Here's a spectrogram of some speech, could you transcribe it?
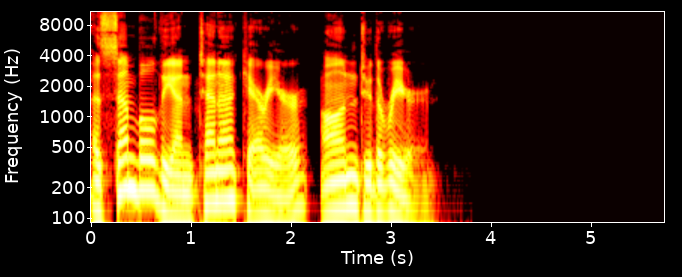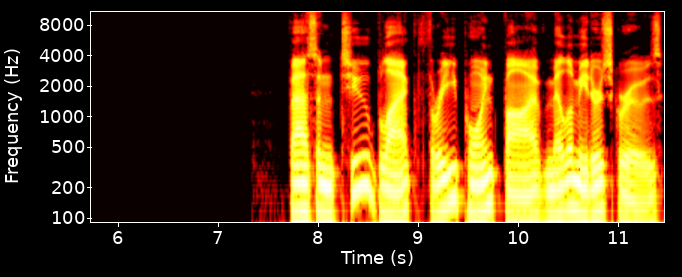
Assemble the antenna carrier onto the rear. Fasten two black 3.5 mm screws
